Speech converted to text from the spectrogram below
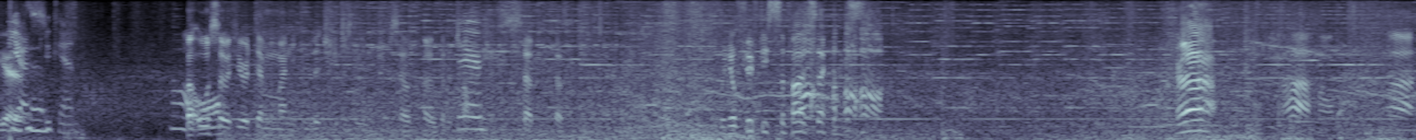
yes. yes, you can. But also, if you're a demo man, you can literally just launch yourself over the top. There. So, We got 55 seconds. Oh, Ah! Ah!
